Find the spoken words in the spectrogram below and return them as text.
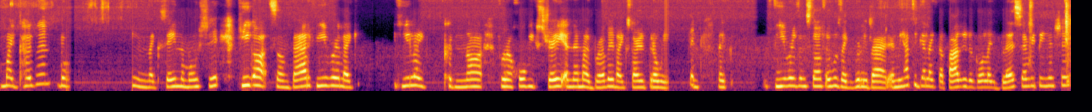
my cousin the like saying the most shit he got some bad fever like he like could not for a whole week straight and then my brother like started throwing and like fevers and stuff it was like really bad and we had to get like the padre to go like bless everything and shit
